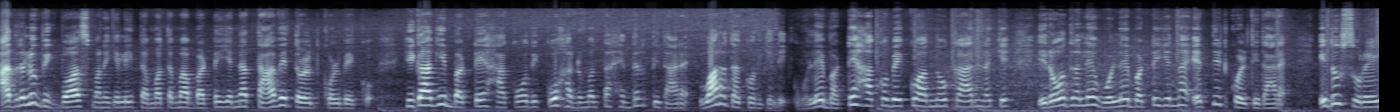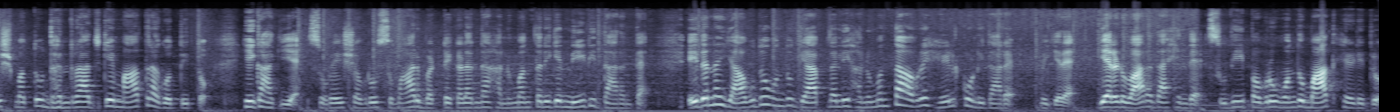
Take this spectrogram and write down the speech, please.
ಅದರಲ್ಲೂ ಬಿಗ್ ಬಾಸ್ ಮನೆಯಲ್ಲಿ ತಮ್ಮ ತಮ್ಮ ಬಟ್ಟೆಯನ್ನು ತಾವೇ ತೊಳೆದುಕೊಳ್ಬೇಕು. ಹೀಗಾಗಿ ಬಟ್ಟೆ ಹಾಕೋದಿಕ್ಕೂ ಹನುಮಂತ ಹೆದರ್ತಿದ್ದಾರೆ. ವಾರದ ಕೊನೆಯಲ್ಲಿ ಒಳ್ಳೆ ಬಟ್ಟೆ ಹಾಕೋಬೇಕು ಅನ್ನೋ ಕಾರಣಕ್ಕೆ ಇರೋದ್ರಲ್ಲೇ ಒಳ್ಳೆ ಬಟ್ಟೆಯನ್ನು ಎತ್ತಿಟ್ಕೊಳ್ತಿದ್ದಾರೆ. ಇದು ಸುರೇಶ್ ಮತ್ತು ಧನ್ರಾಜ್ಗೆ ಮಾತ್ರ ಗೊತ್ತಿತ್ತು. ಹೀಗಾಗಿಯೇ ಸುರೇಶ್ ಅವರು ಸುಮಾರು ಬಟ್ಟೆಗಳನ್ನು ಹನುಮಂತನಿಗೆ ನೀಡಿದ್ದಾರಂತೆ. ಇದನ್ನು ಯಾವುದೋ ಒಂದು ಗ್ಯಾಪ್ನಲ್ಲಿ ಹನುಮಂತ ಅವರೇ ಹೇಳ್ಕೊಂಡಿದ್ದಾರೆ. ಬಿಗಿರೆ ಎರಡು ವಾರದ ಹಿಂದೆ ಸುದೀಪ್ ಅವರು ಒಂದು ಮಾತು ಹೇಳಿದ್ರು.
